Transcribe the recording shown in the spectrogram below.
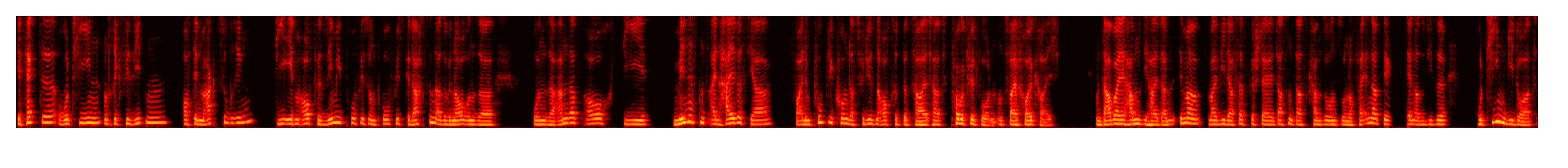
Effekte, Routinen und Requisiten auf den Markt zu bringen, die eben auch für Semi-Profis und Profis gedacht sind. Also genau unser, unser Ansatz auch, die mindestens ein halbes Jahr vor einem Publikum, das für diesen Auftritt bezahlt hat, vorgeführt wurden. Und zwar erfolgreich. Und dabei haben sie halt dann immer mal wieder festgestellt, das und das kann so und so noch verändert werden. Also diese Routinen, die dort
